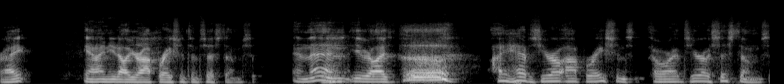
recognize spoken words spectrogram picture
Right. And I need all your operations and systems. And then yeah. you realize, oh, I have zero operations or I have zero systems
